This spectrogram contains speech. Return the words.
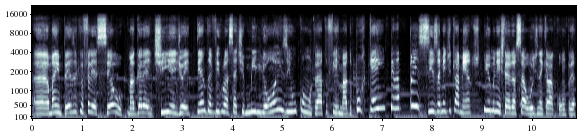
Ah, uma empresa que ofereceu uma garantia de 80,7 milhões em um contrato firmado por quem? Pela Precisa Medicamentos e o Ministério da Saúde naquela compra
